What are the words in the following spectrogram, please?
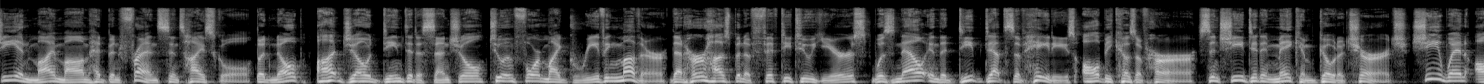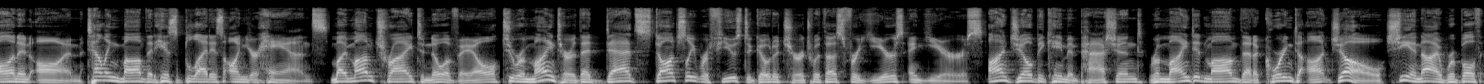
she and my mom had been friends since high school. But nope, Aunt Joe deemed it essential to inform my grieving mother that her husband of 52 years was now in the deep depths of Hades all because of her, since she didn't make him go to church. She went on and on, telling mom that his blood is on your hands. My mom tried to no avail to remind her that dad staunchly refused to go to church with us for years and years. Aunt Joe became impassioned, reminded mom that according to Aunt Joe, she and I were both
